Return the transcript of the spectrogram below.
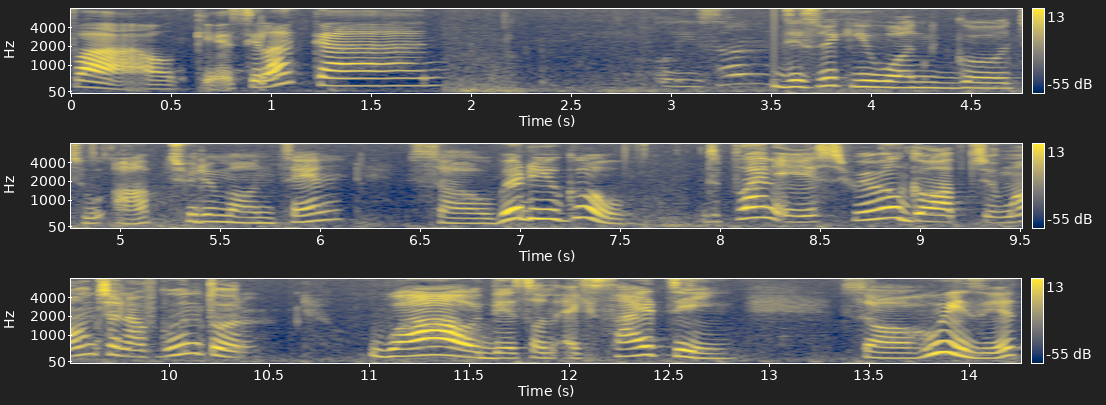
Ziva, oke silakan. Listen, this week you want go to up to the mountain. So where do you go? The plan is we will go up to mountain of Guntur. Wow, that sounds exciting. So who is it?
